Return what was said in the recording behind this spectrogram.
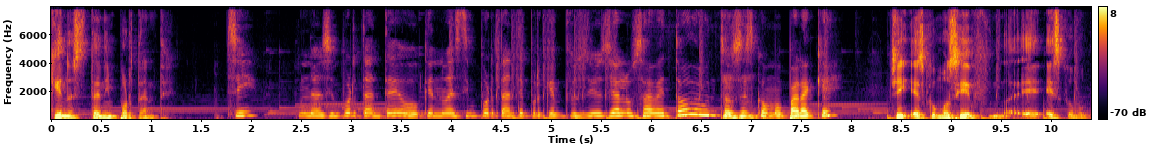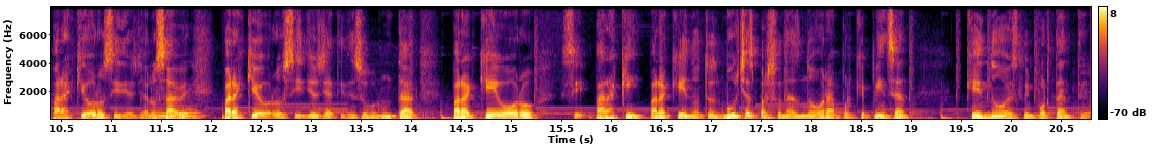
que no es tan importante. Sí, no es importante o que no es importante porque pues Dios ya lo sabe todo, entonces como para qué? Sí, es como si, eh, es como, ¿para qué oro si Dios ya lo sabe? ¿Para qué oro si Dios ya tiene su voluntad? ¿Para qué oro? si- ¿Para qué? ¿Para qué? ¿No? Entonces muchas personas no oran porque piensan que no es lo importante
